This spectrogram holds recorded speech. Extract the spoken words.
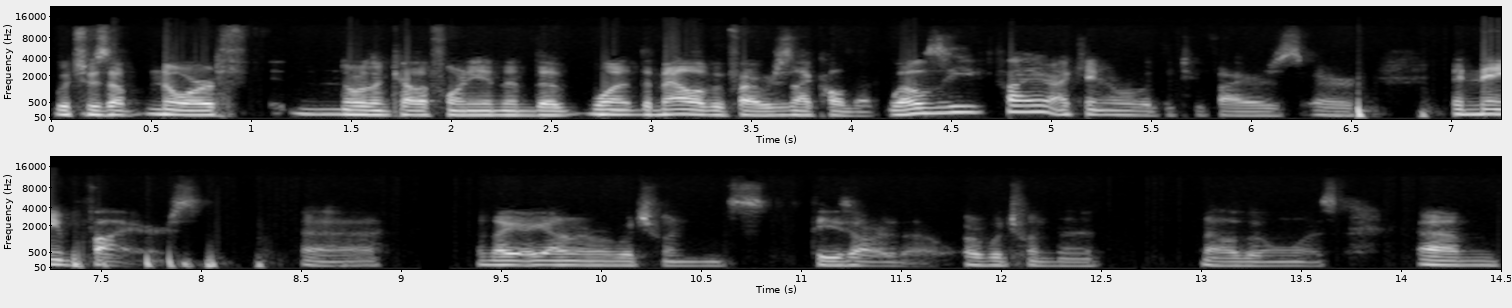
which was up north, Northern California, and then the one the Malibu fire, which is not called that Woolsey fire. I can't remember what the two fires are. They name fires. Uh, and like, I don't remember which ones these are though, or which one the Malibu one was. Um,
